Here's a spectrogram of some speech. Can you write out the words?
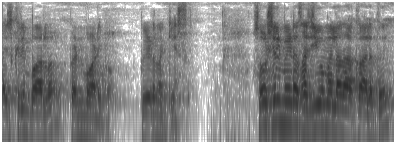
ഐസ്ക്രീം പാർലർ പെൺവാണിഭം പീഡന കേസ്. സോഷ്യൽ മീഡിയ സജീവമല്ലാത്ത അക്കാലത്ത്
